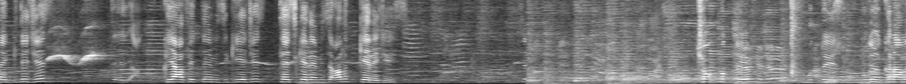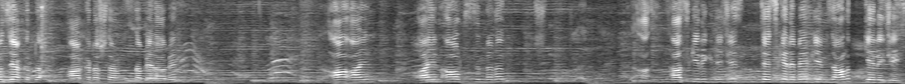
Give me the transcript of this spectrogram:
da gideceğiz. Te- Kıyafetlerimizi giyeceğiz, tezkeremizi alıp geleceğiz. Çok mutluyum, mutluyuz. Bugün kınamız yakıldı arkadaşlarımızla beraber. A- ayın ayın altısında da askere gideceğiz. Tezkere belgemizi alıp geleceğiz.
